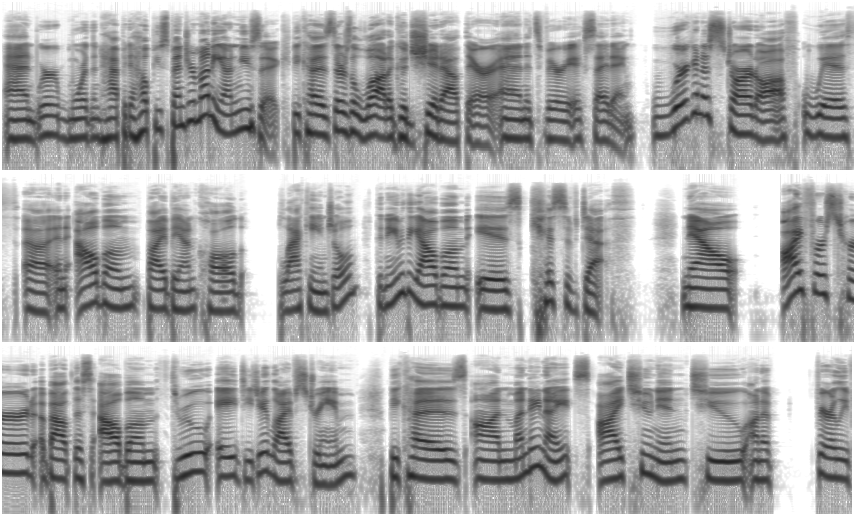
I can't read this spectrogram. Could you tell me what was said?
and we're more than happy to help you spend your money on music because there's a lot of good shit out there and it's very exciting. We're going to start off with uh, an album by a band called Black Angel. The name of the album is Kiss of Death. Now, I first heard about this album through a DJ live stream because on Monday nights, I tune in to, on a fairly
